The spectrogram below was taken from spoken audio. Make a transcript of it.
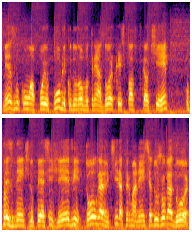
Mesmo com o apoio público do novo treinador Christophe Gaultier, o presidente do PSG evitou garantir a permanência do jogador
